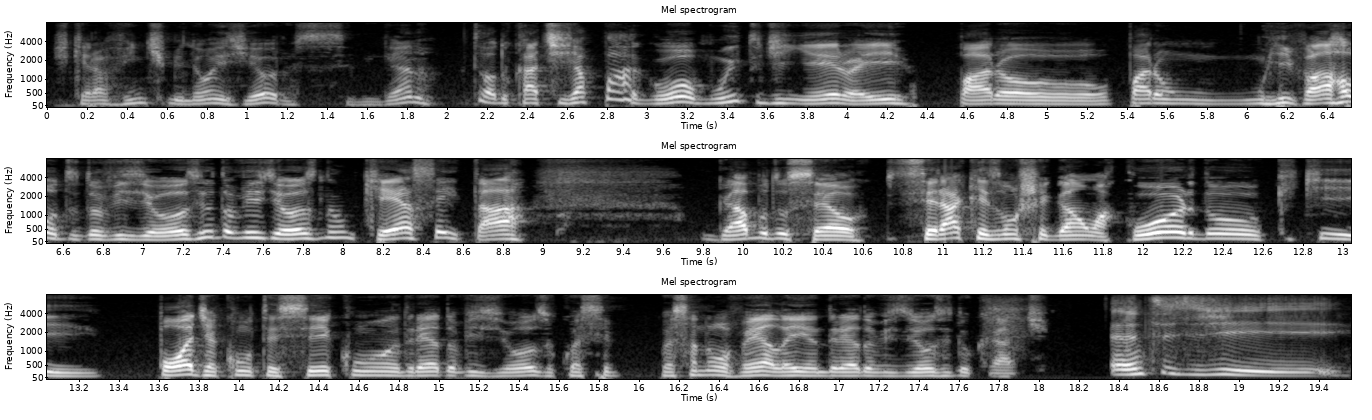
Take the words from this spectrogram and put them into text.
acho que era 20 milhões de euros, se não me engano. Então a Ducati já pagou muito dinheiro aí para, o, para um, um rival do Dovizioso e o Dovizioso não quer aceitar. Gabo do céu, será que eles vão chegar a um acordo? O que, que pode acontecer com o André Dovizioso, com, esse, com essa novela aí, André Dovizioso e Ducati? Antes de,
